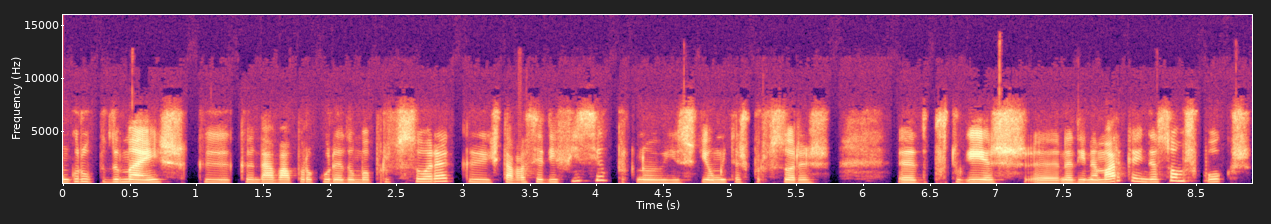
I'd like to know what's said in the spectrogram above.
um grupo de mães que, que, andava à procura de uma professora, que estava a ser difícil, porque não existiam muitas professoras uh, de português uh, na Dinamarca, ainda somos poucos.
